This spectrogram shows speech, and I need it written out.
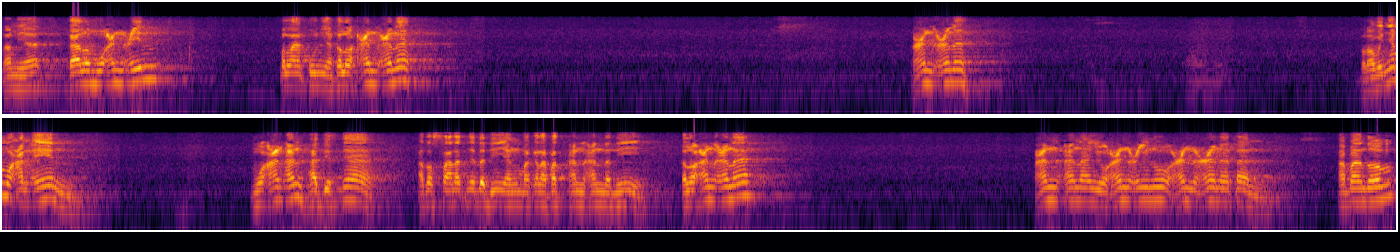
Paham ya? Kalau mu'an'in pelakunya, kalau an-ana an-ana Perawinya mu'an'in. Mu'an'an hadisnya atau sanadnya tadi yang pakai lafaz an-an tadi. Kalau an-ana an-ana yu'an'inu an-anatan. Apa antum?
